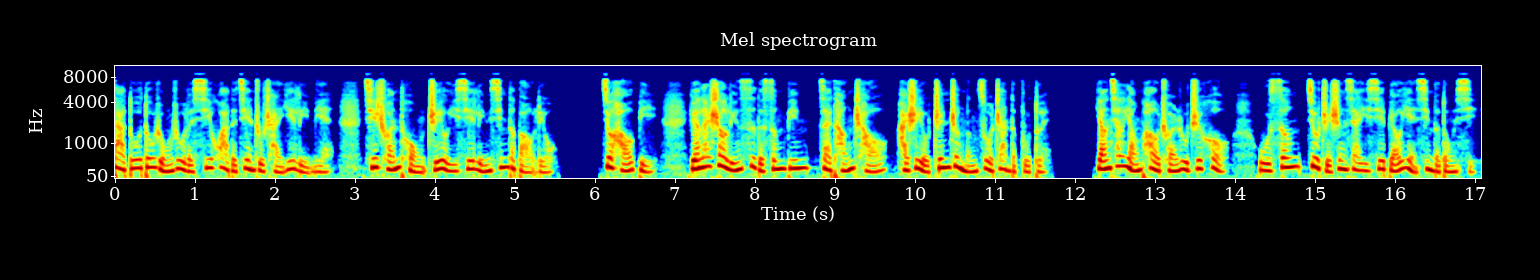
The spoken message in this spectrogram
大多都融入了西化的建筑产业里面，其传统只有一些零星的保留。就好比原来少林寺的僧兵在唐朝还是有真正能作战的部队。洋枪洋炮传入之后，武僧就只剩下一些表演性的东西。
